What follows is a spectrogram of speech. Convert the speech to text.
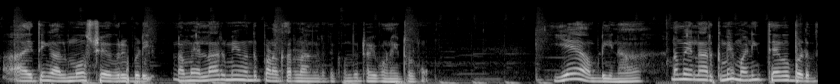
I think almost everybody நம்ம எல்லாருமே வந்து பணக்காரன் ஆகிறதுக்கு வந்து ட்ரை பண்ணிகிட்ருக்கோம் ஏன் அப்படின்னா நம்ம எல்லாருக்குமே மணி தேவைப்படுது.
